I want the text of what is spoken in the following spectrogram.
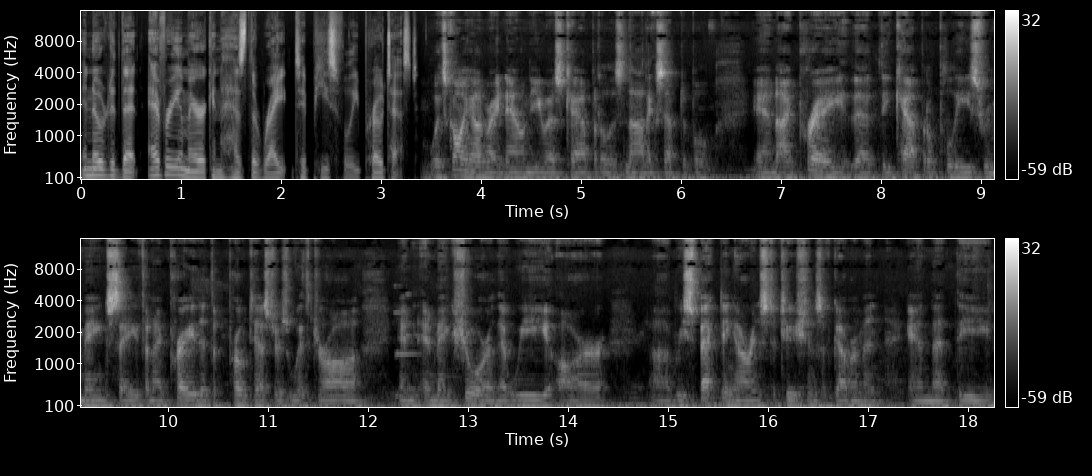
and noted that every American has the right to peacefully protest. What's going on right now in the U.S. Capitol is not acceptable. And I pray that the Capitol Police remain safe, and I pray that the protesters withdraw and, and make sure that we are uh, respecting our institutions of government and that the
